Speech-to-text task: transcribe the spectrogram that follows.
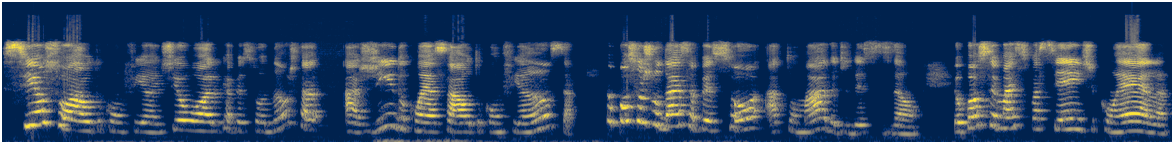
Se eu sou autoconfiante, eu olho que a pessoa não está agindo com essa autoconfiança, eu posso ajudar essa pessoa a tomada de decisão. Eu posso ser mais paciente com ela,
